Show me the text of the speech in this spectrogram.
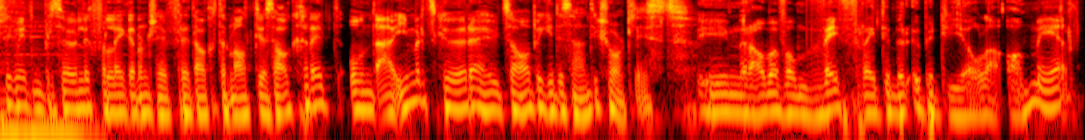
Donnerstag mit dem persönlichen Verleger und Chefredakteur Matthias Ackeret und auch immer zu hören heute Abend in der Sendung Shortlist. Im Rahmen vom WEF reden wir über die Viola Amert,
